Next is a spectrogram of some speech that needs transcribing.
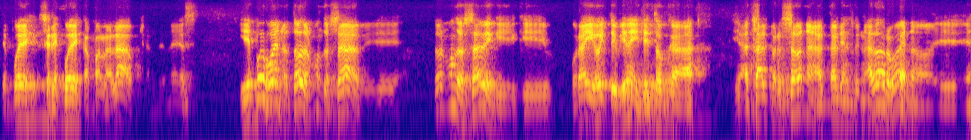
se, se les puede escapar la laucha, ¿entendés? Y después, bueno, todo el mundo sabe, todo el mundo sabe que, que por ahí hoy te viene y te toca a tal persona, a tal entrenador, bueno, eh,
